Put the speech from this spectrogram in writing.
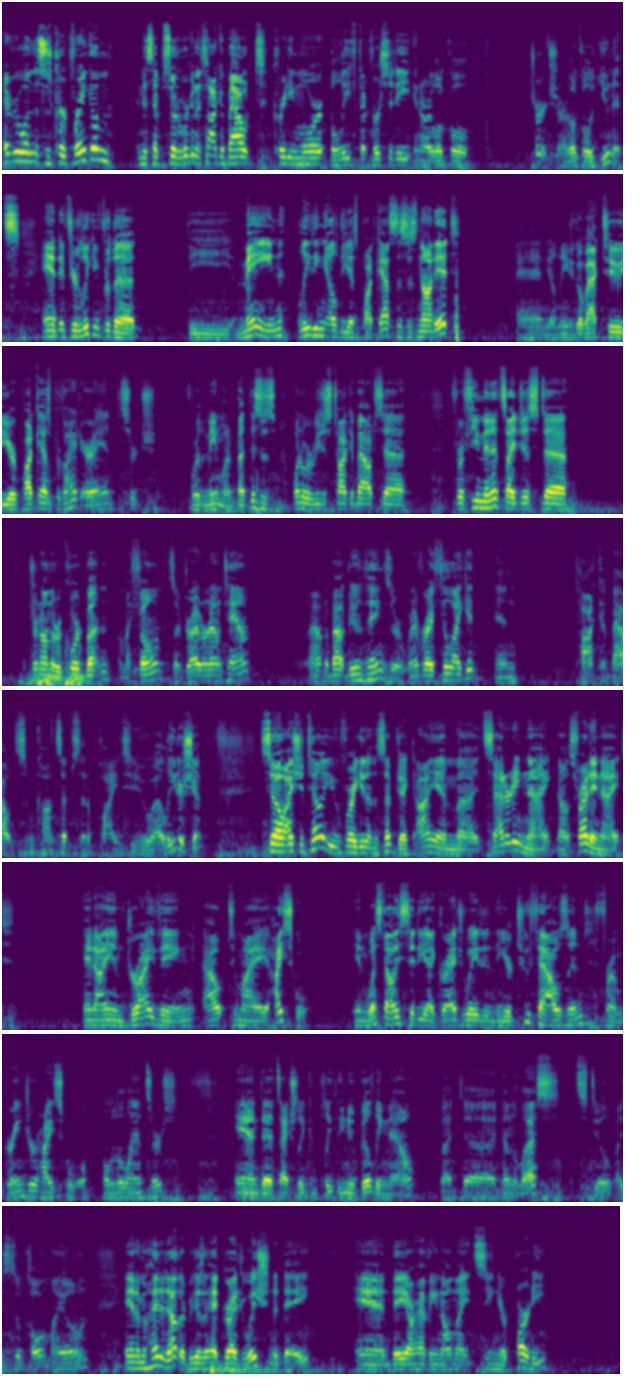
Hey everyone, this is Kurt Francom. In this episode, we're going to talk about creating more belief diversity in our local church, our local units. And if you're looking for the the main leading LDS podcast, this is not it. And you'll need to go back to your podcast provider and search for the main one. But this is one where we just talk about uh, for a few minutes. I just uh, turn on the record button on my phone as I'm driving around town, out and about doing things, or whenever I feel like it, and talk about some concepts that apply to uh, leadership. So I should tell you before I get on the subject, I am uh, it's Saturday night. No, it's Friday night, and I am driving out to my high school in West Valley City. I graduated in the year 2000 from Granger High School, home of the Lancers, and uh, it's actually a completely new building now. But uh, nonetheless, it's still I still call it my own, and I'm headed out there because I had graduation today and they are having an all night senior party.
